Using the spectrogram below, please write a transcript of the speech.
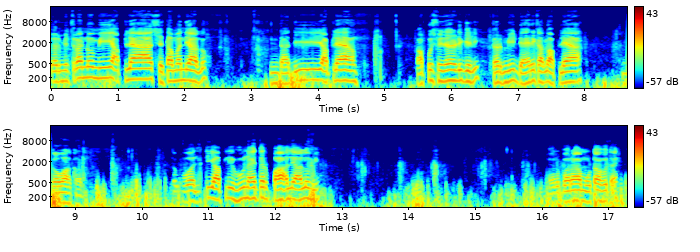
तर मित्रांनो मी आपल्या शेतामध्ये आलो. दादी आपल्या कापूस वेचण्यासाठी गेली. तर मी डायरेक्ट आलो आपल्या गव्हाकडं. तर वलती आपली हून आहे तर पाहाले आलो मी. हरभरा मोठा होत आहे.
